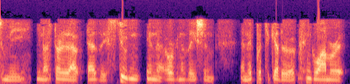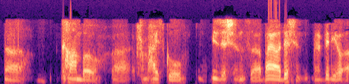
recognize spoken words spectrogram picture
to me. You know, I started out as a student in that organization, and they put together a conglomerate uh, combo uh, from high school musicians uh, by audition, by video uh,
